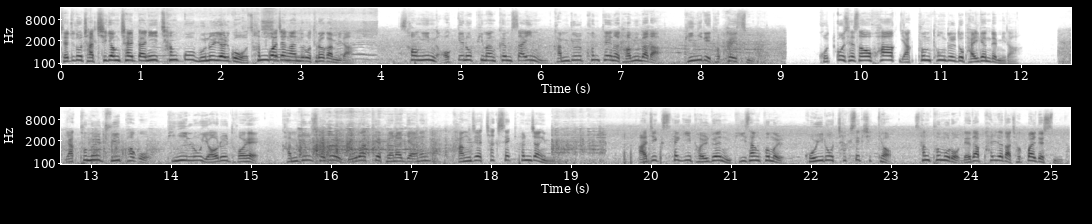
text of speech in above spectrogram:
제주도 자치경찰단이 창고 문을 열고 선과장 안으로 들어갑니다. 성인 어깨 높이만큼 쌓인 감귤 컨테이너 더미마다 비닐이 덮여 있습니다. 곳곳에서 화학 약품 통들도 발견됩니다. 약품을 주입하고 비닐로 열을 더해 감귤 색을 노랗게 변하게 하는 강제 착색 현장입니다. 아직 색이 덜 된 비상품을 고의로 착색시켜 상품으로 내다 팔려다 적발됐습니다.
